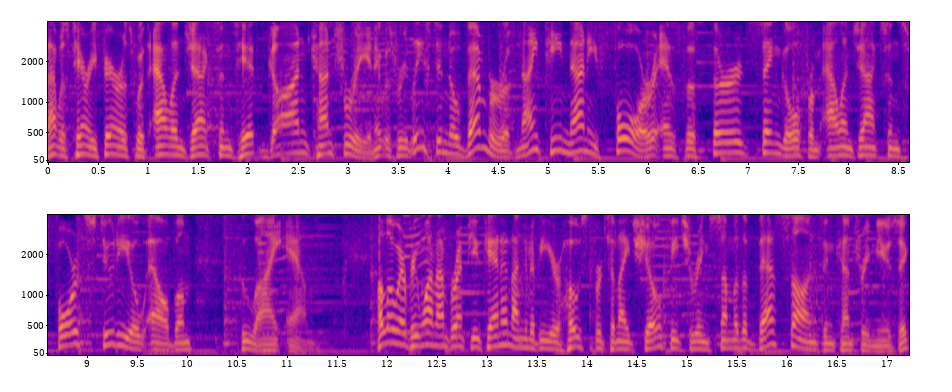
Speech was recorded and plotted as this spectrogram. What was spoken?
That was Terry Ferris with Alan Jackson's hit Gone Country, and it was released in November of 1994 as the third single from Alan Jackson's fourth studio album, Who I Am. Hello, everyone. I'm Brent Buchanan. I'm going to be your host for tonight's show featuring some of the best songs in country music.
